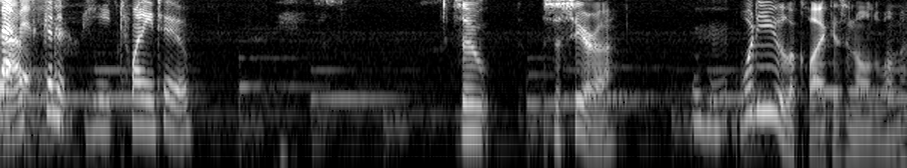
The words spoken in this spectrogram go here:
that's gonna be 22. So, Sarcyra, what do you look like as an old woman?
